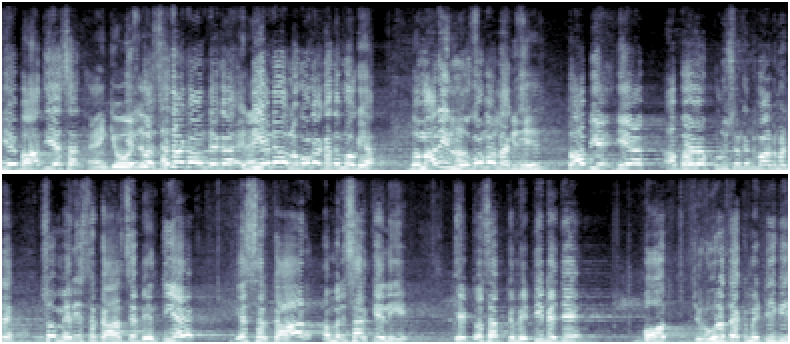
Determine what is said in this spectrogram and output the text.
ये बात ये सर। Thank you, इनको सजा कौन देगा? डीएनए तो लोगों का खत्म हो गया। बीमारी लोगों को लग। गई तो अब ये ये अब अब होगा पोल्यूशन का डिपार्टमेंट है। सो मेरी सरकार से बेनती है कि सरकार अमृतसर के लिए एक तो सब कमेटी भेजे। बहुत ज़रूरत है कमेटी की।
